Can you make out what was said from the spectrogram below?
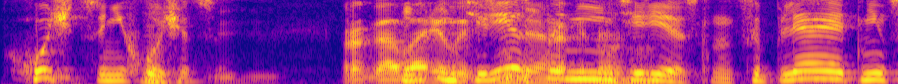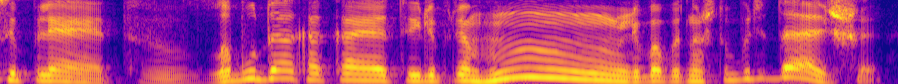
хочется, не хочется. Проговаривать. Интересно, неинтересно, цепляет, не цепляет, лабуда какая-то, или прям, м-м, любопытно, что будет дальше –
